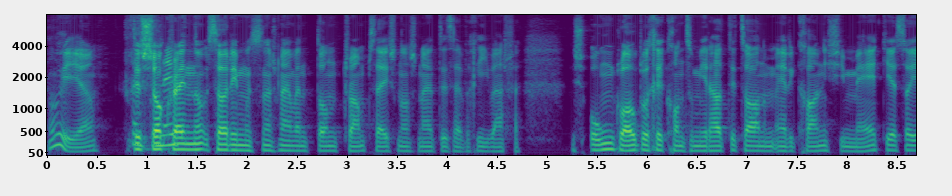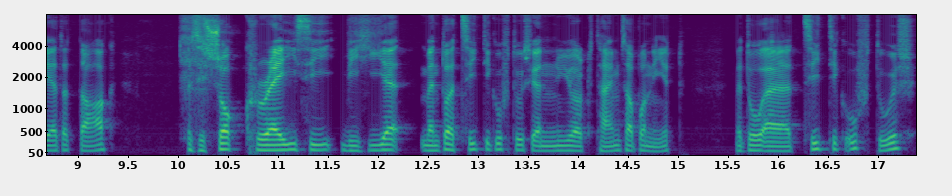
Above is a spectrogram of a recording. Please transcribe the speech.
Ui, ja. Das ist schon crazy. Sorry, ich muss noch schnell, wenn du Donald Trump sagst, noch schnell das einfach einwerfen. Das ist unglaublich. Ich konsumiere halt jetzt auch amerikanische Medien so jeden Tag. Es ist schon crazy, wie hier, wenn du eine Zeitung auftust, ich habe New York Times abonniert, wenn du eine Zeitung auftust,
